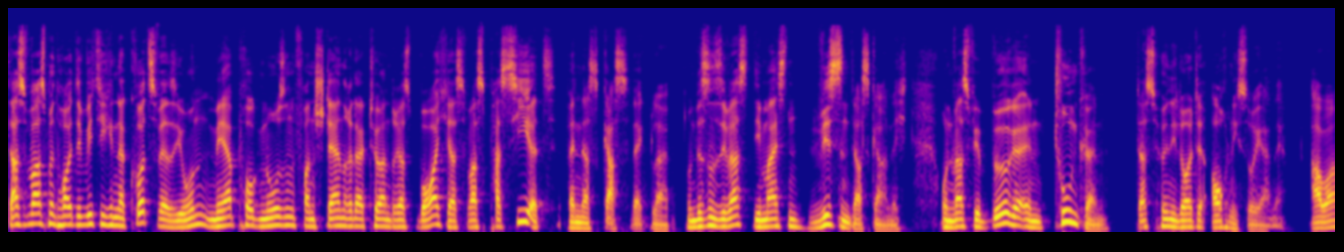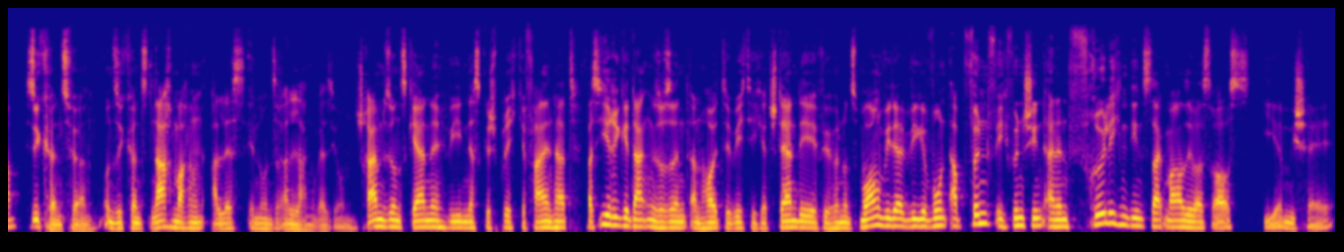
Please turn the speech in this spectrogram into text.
Das war's mit heute wichtig in der Kurzversion. Mehr Prognosen von Sternredakteur Andreas Borchers, was passiert, wenn das Gas wegbleibt. Und wissen Sie was? Die meisten wissen das gar nicht. Und was wir BürgerInnen tun können, das hören die Leute auch nicht so gerne. Aber Sie können es hören und Sie können es nachmachen, alles in unserer langen Version. Schreiben Sie uns gerne, wie Ihnen das Gespräch gefallen hat, was Ihre Gedanken so sind an heute wichtig at stern.de. Wir hören uns morgen wieder, wie gewohnt, ab 5. Ich wünsche Ihnen einen fröhlichen Dienstag. Machen Sie was raus. Ihr Michel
